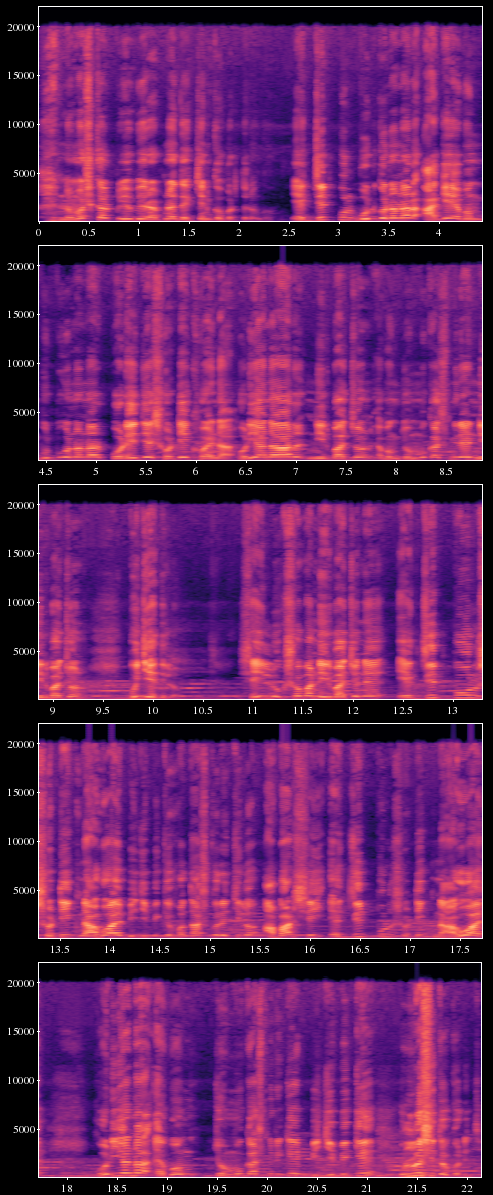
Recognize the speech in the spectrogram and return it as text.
নমস্কার, প্রিয় বিয়ার, আপনারা দেখছেন খবর তরঙ্গ। এক্সিট পুল বুট গণনার আগে এবং বুট গণনার পরে যে সঠিক হয় না, হরিয়ানার নির্বাচন এবং জম্মু কাশ্মীরের নির্বাচন বুঝিয়ে দিল। সেই লোকসভা নির্বাচনে এক্সিট পুল সঠিক না হওয়ায় বিজেপিকে হতাশ করেছিল। আবার সেই এক্সিট পুল সঠিক না হওয়ায় হরিয়ানা এবং জম্মু কাশ্মীরকে বিজেপিকে উল্লসিত করেছে।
